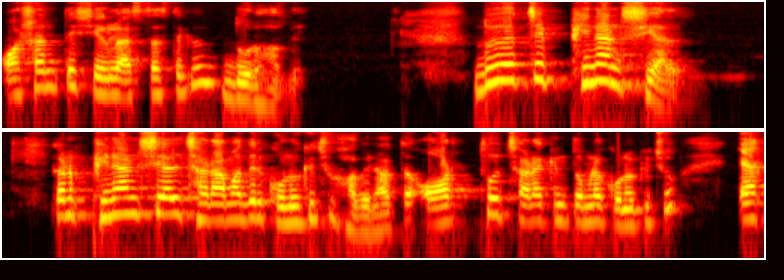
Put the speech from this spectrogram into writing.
অশান্তি, সেগুলো আস্তে আস্তে কিন্তু দূর হবে। দুই হচ্ছে ফিনান্সিয়াল কারণ ফিনান্সিয়াল ছাড়া আমাদের কোনো কিছু হবে না। অর্থাৎ অর্থ ছাড়া কিন্তু আমরা কোনো কিছু এক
